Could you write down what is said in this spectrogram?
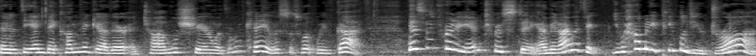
and at the end they come together, and Tom will share with them, okay, this is what we've got. This is pretty interesting. I mean, I would think, you, how many people do you draw?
